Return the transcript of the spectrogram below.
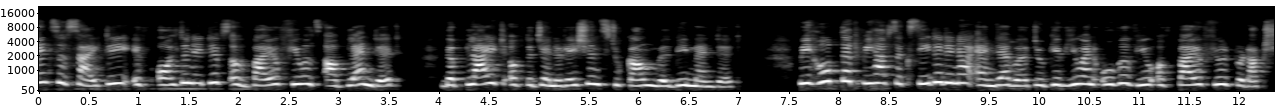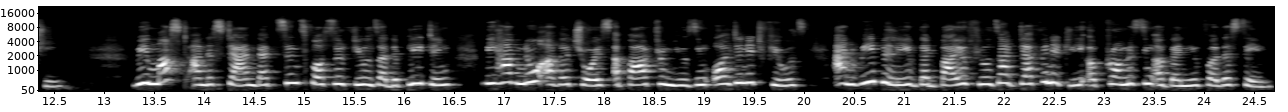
In society, if alternatives of biofuels are blended, the plight of the generations to come will be mended. We hope that we have succeeded in our endeavor to give you an overview of biofuel production. We must understand that since fossil fuels are depleting, we have no other choice apart from using alternate fuels, and we believe that biofuels are definitely a promising avenue for the same.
